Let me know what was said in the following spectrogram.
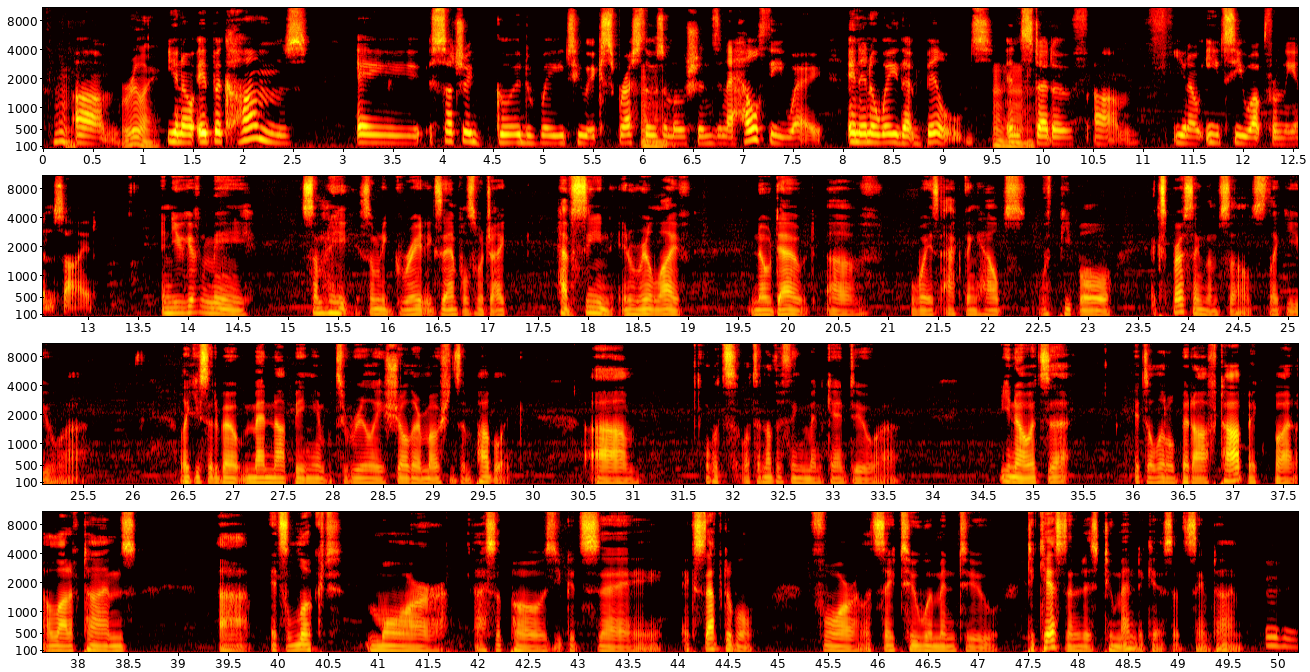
Hmm. um, Really? you know it becomes a such a good way to express those Mhm. emotions in a healthy way and in a way that builds Mhm. instead of um, you know eats you up from the inside And you've given me so many, so many great examples, which I have seen in real life, no doubt, of ways acting helps with people expressing themselves, like you, uh, like you said about men not being able to really show their emotions in public. Um, what's what's another thing men can't do? Uh, you know, it's a it's a little bit off topic, but a lot of times, uh, it's looked more, I suppose you could say, acceptable for let's say two women to to kiss than it is two men to kiss at the same time. hmm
